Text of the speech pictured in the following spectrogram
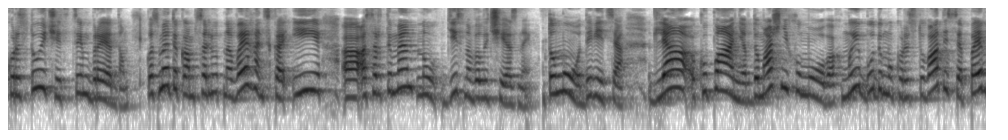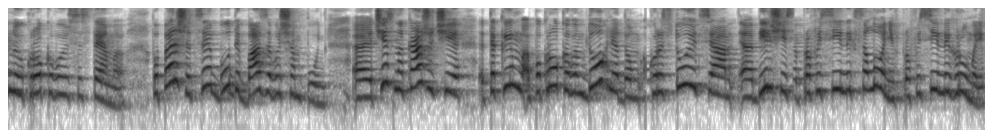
користуючись цим брендом. Косметика абсолютно веганська і е, асортимент ну, дійсно величезний. Тому дивіться, для купання в домашніх умовах ми будемо користуватися певною кроковою системою. По-перше, це буде базовий шампунь. Е, Чесно кажучи, таким покроковим доглядом користуються користуються е, більшість професійних салонів, професійних грумерів,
